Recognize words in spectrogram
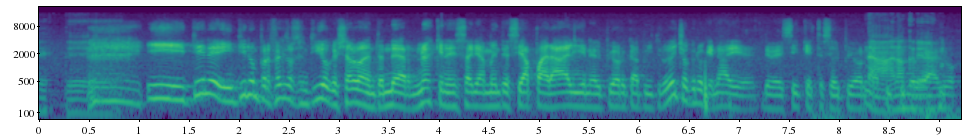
Este, Y tiene, y tiene un perfecto sentido que ya lo van a entender. No es que necesariamente sea para alguien el peor capítulo. De hecho, creo que nadie debe decir que este es el peor no, capítulo no de creo. algo.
